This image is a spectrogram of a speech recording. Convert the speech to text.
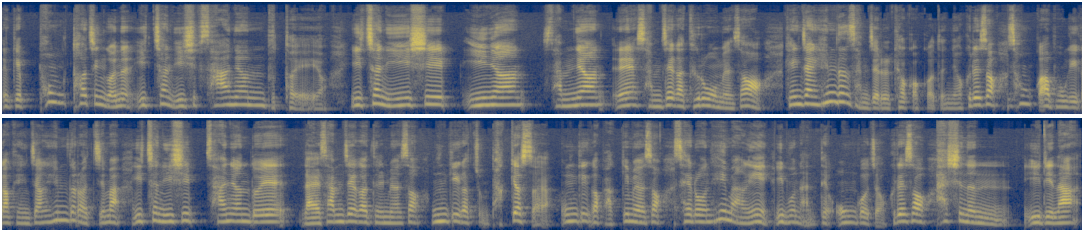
이렇게 퐁 터진 거는 2024년부터예요. 2022년 3년에 삼재가 들어오면서 굉장히 힘든 삼재를 겪었거든요. 그래서 성과 보기가 굉장히 힘들었지만 2024년도에 날 삼재가 들면서 운기가 좀 바뀌었어요. 운기가 바뀌면서 새로운 희망이 이분한테 온 거죠. 그래서 하시는 일이나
